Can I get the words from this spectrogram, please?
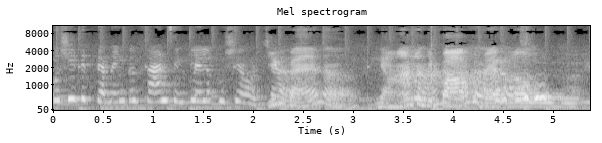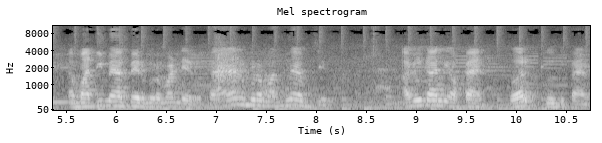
ಖುಷಿ ತಿಕ್ತಾರೆ ಇಂಕಲ್ ಫ್ಯಾನ್ಸ್ ಇಂಕ್ಲೆಲ್ಲ ಖುಷಿ ಅವ್ರು ಫ್ಯಾನ್ ಜ್ಞಾನೊಂಜಿ ಪಾಪ ನಾವು ಮದಿಮೆ ಪೇರು ಪೂರ ಮಂಡೇರು ಫ್ಯಾನ್ ಪೂರ ಮದ್ಮೆ ಅಬ್ಜಿ ಅಗಲ್ ಖಾಲಿ ಆ ಫ್ಯಾನ್ ವರ್ಕ್ ತುದು ಫ್ಯಾನ್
